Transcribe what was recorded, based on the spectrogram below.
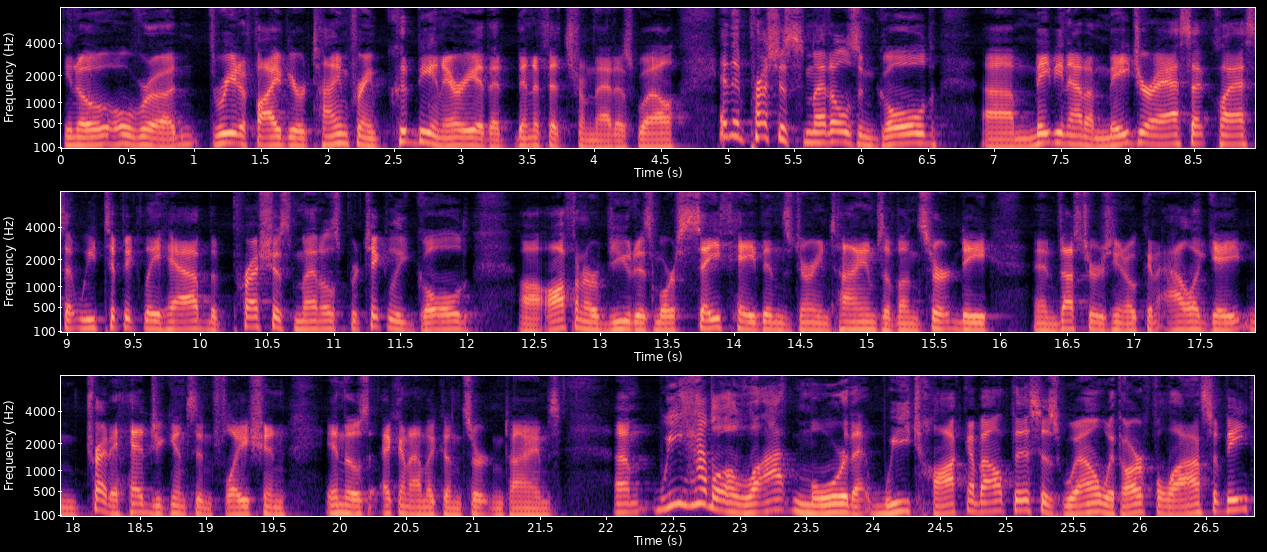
you know, over a three to five year time frame could be an area that benefits from that as well. And then precious metals and gold, um, maybe not a major asset class that we typically have, but precious metals, particularly gold, uh, often are viewed as more safe havens during times of uncertainty. Investors, you know, can allocate and try to hedge against inflation in those economic uncertain times. Um, we have a lot more that we talk about this as well with our philosophy.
